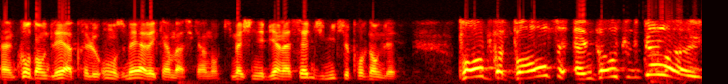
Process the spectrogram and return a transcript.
un cours d'anglais après le 11 mai avec un masque. Hein. Donc imaginez bien la scène, j'imite le prof d'anglais. Paul got balls and goes to the gallows.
